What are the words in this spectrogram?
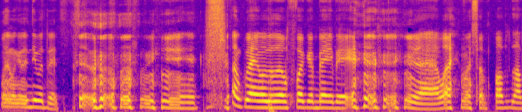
What am I gonna do with it? I'm crying with a little fucking baby. yeah, what am I supposed to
